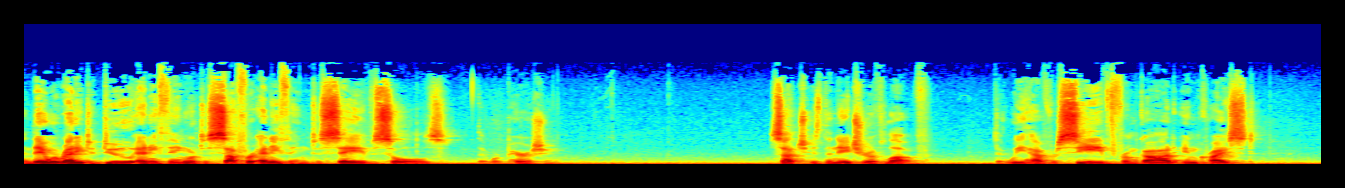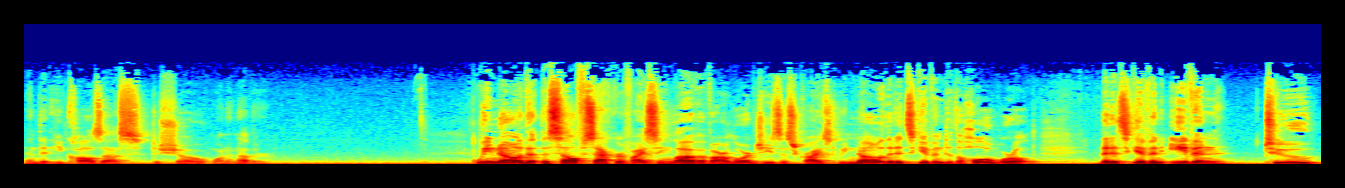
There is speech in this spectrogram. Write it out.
and they were ready to do anything or to suffer anything to save souls that were perishing. Such is the nature of love that we have received from God in Christ and that He calls us to show one another. We know that the self sacrificing love of our Lord Jesus Christ, we know that it's given to the whole world, that it's given even to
